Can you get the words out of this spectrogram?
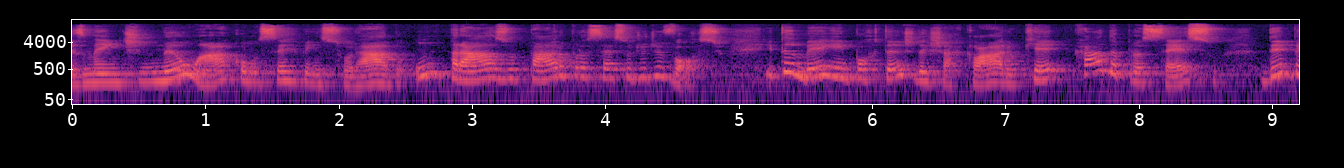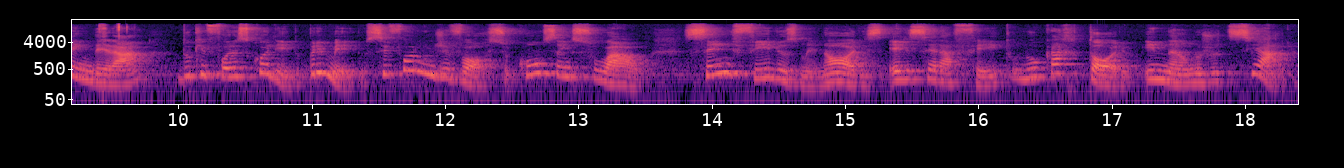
Infelizmente, não há como ser mensurado um prazo para o processo de divórcio. E também é importante deixar claro que cada processo dependerá do que for escolhido. Primeiro, se for um divórcio consensual, sem filhos menores, ele será feito no cartório e não no judiciário.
